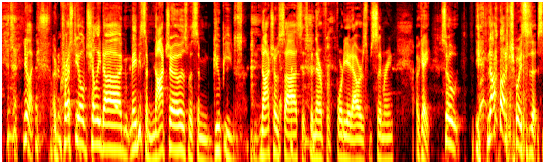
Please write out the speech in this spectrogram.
You're like a crusty old chili dog, maybe some nachos with some goopy nacho sauce. It's been there for 48 hours simmering. Okay. So not a lot of choices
